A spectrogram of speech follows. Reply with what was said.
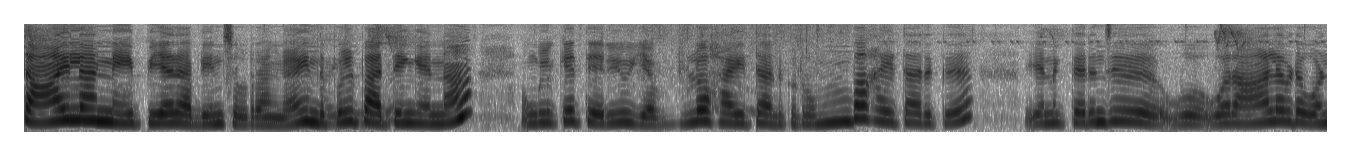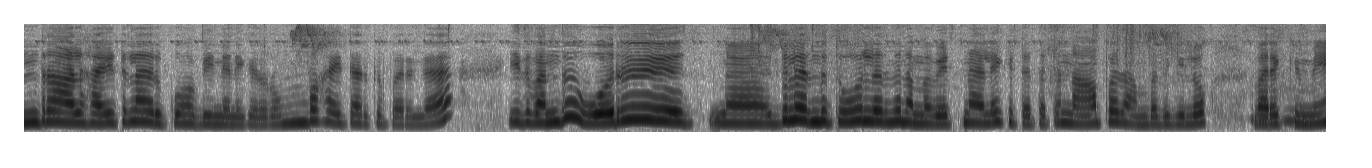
தாய்லாந்து நேப்பியர் அப்படின்னு சொல்கிறாங்க இந்த புல் பார்த்தீங்கன்னா உங்களுக்கே தெரியும் எவ்வளோ ஹைட்டாக இருக்குது ரொம்ப ஹைட்டாக இருக்குது எனக்கு தெரிஞ்சு ஒ- ஒரு ஆளை விட ஒன்றரை ஆள் ஹைட்டெலாம் இருக்கும் அப்படின்னு நினைக்கிறேன் ரொம்ப ஹைட்டாக இருக்குது பாருங்கள் இது வந்து ஒரு அஹ், இதுல இருந்து தூர்ல இருந்து நம்ம வெட்டினாலே கிட்டத்தட்ட நாற்பது ஐம்பது கிலோ வரைக்குமே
